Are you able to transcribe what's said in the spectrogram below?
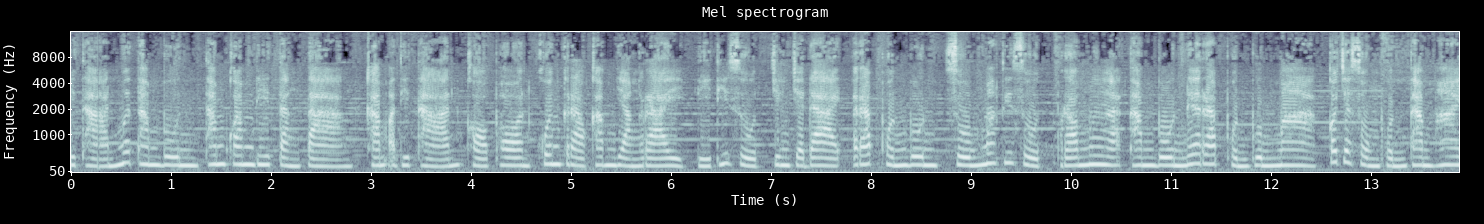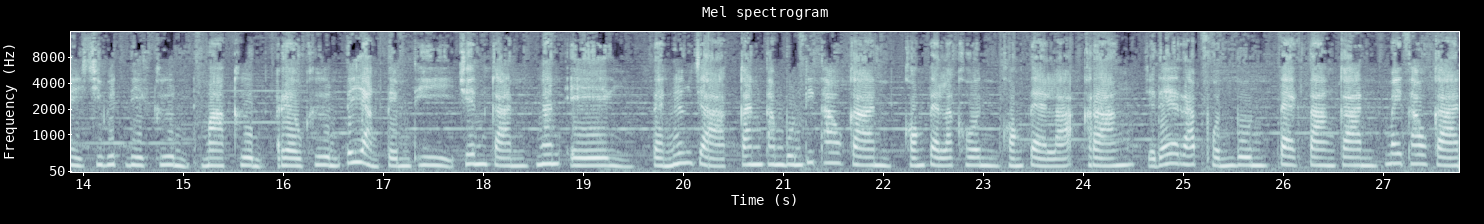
ธิษฐานเมื่อทำบุญทำความดีต่างๆ คำอธิษฐานขอพรควรกล่าวคำอย่างไร ดีที่สุดจึงจะได้รับผลบุญสูงมากที่สุด เพราะเมื่อทำบุญได้รับผลบุญมาก ก็จะส่งผลทำให้ชีวิตดีขึ้น มากขึ้น เร็วขึ้นได้อย่างเต็มที่ เช่นกัน นั่นเองแต่เนื่องจากการทำบุญที่เท่ากันของแต่ละคนของแต่ละครั้ง จะได้รับผลบุญแตกต่างกันไม่เท่ากัน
